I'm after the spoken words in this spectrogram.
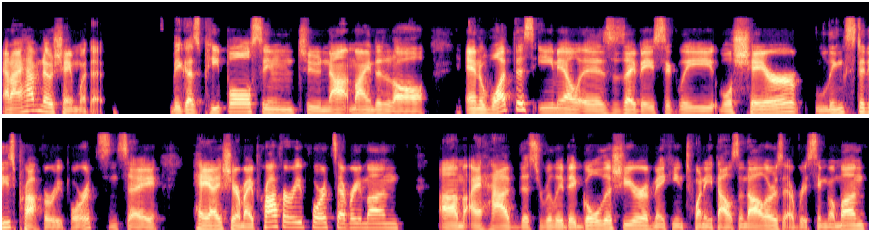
And I have no shame with it because people seem to not mind it at all. And what this email is, is I basically will share links to these profit reports and say, hey, I share my profit reports every month. Um, I had this really big goal this year of making $20,000 every single month.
